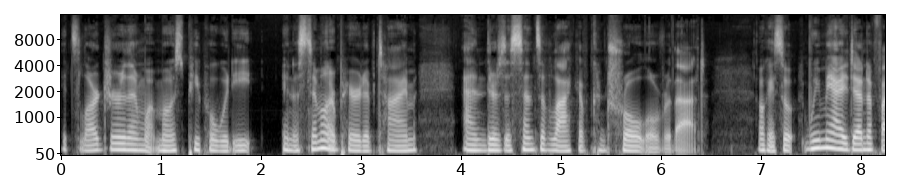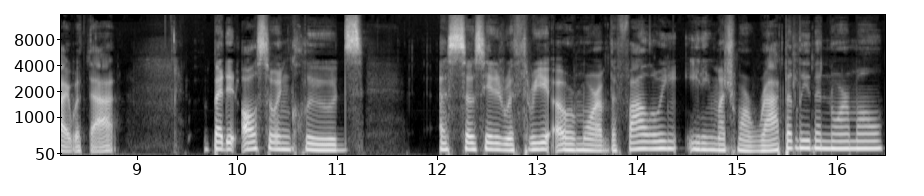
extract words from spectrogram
It's larger than what most people would eat in a similar period of time. And there's a sense of lack of control over that. Okay, so we may identify with that, but it also includes associated with three or more of the following eating much more rapidly than normal,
